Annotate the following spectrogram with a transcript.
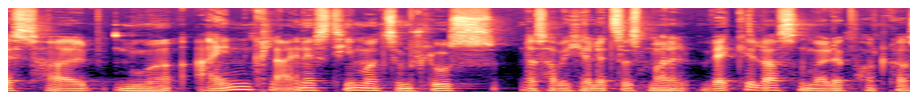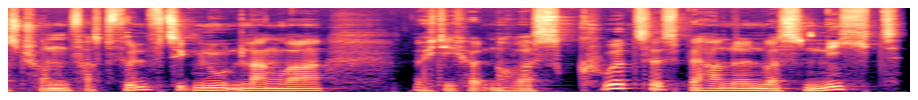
Deshalb nur ein kleines Thema zum Schluss. Das habe ich ja letztes Mal weggelassen, weil der Podcast schon fast 50 Minuten lang war. Möchte ich heute noch was Kurzes behandeln, was nicht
